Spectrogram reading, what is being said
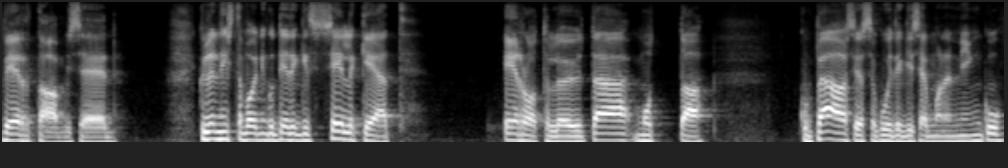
vertaamiseen. Kyllä niistä voi niin kuin tietenkin selkeät erot löytää, mutta kun pääasiassa kuitenkin semmoinen niin kuin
